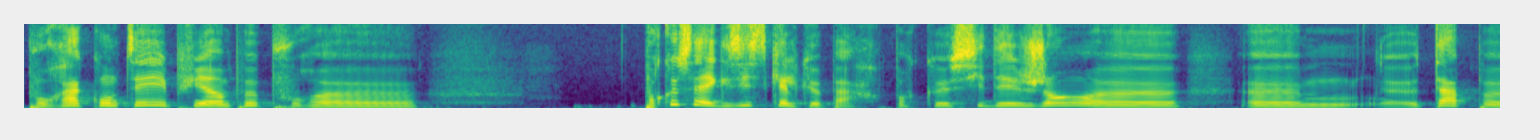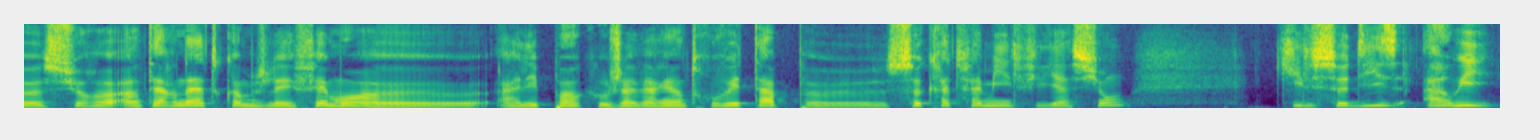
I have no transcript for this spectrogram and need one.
pour raconter et puis un peu pour pour que ça existe quelque part, pour que si des gens euh, euh, tapent sur Internet, comme je l'avais fait moi euh, à l'époque où j'avais rien trouvé, tapent secret de famille, filiation, qu'ils se disent ah oui,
